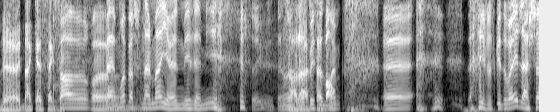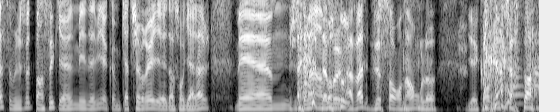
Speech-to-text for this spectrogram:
De- dans quel secteur? euh? Ben, moi, personnellement, il y a un de mes amis. Sérieux, j'ai Ça a l'air- bon? même. Euh, parce que tu voyais de la chasse, ça m'a juste fait penser qu'un de mes amis a comme quatre chevreuils euh, dans son garage. Mais euh, justement, en bas, Avant de dire son nom, là, il y a combien de chasseurs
